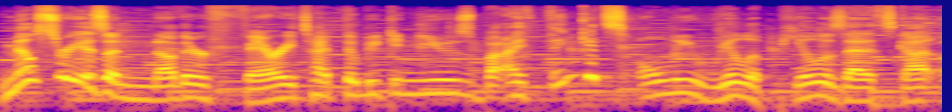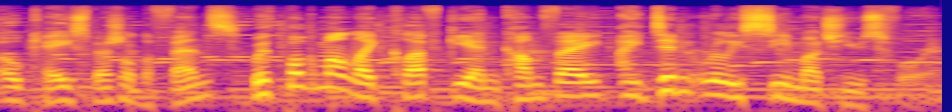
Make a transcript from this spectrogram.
Milcery is another fairy type that we can use, but I think its only real appeal is that it's got okay special defense. With Pokemon like Klefki and Comfey, I didn't really see much use for it.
